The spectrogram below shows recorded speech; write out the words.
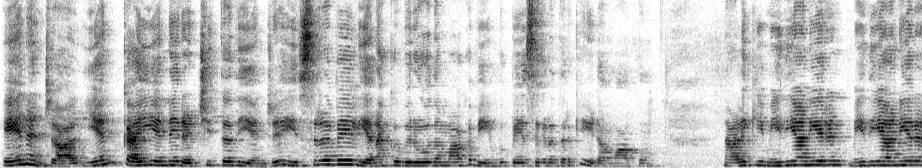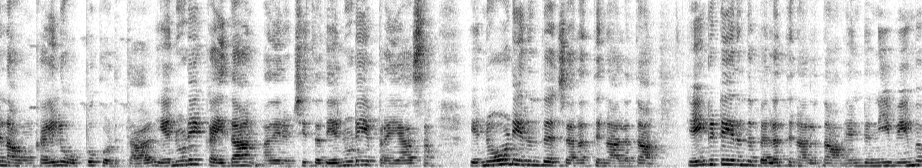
ஏனென்றால் என் கை என்னை ரட்சித்தது என்று இஸ்ரவேல் எனக்கு விரோதமாக வீம்பு பேசுகிறதற்கு இடமாகும். நாளைக்கு மீதியானியரன் மீதியானியரை நான் உன் கையில் ஒப்பு கொடுத்தால் என்னுடைய கைதான் அதை ரட்சித்தது என்னுடைய பிரயாசம். என்னோடு இருந்த ஜனத்தினால தான் என்கிட்ட இருந்த பலத்தினால தான் என்று நீ வீம்பு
